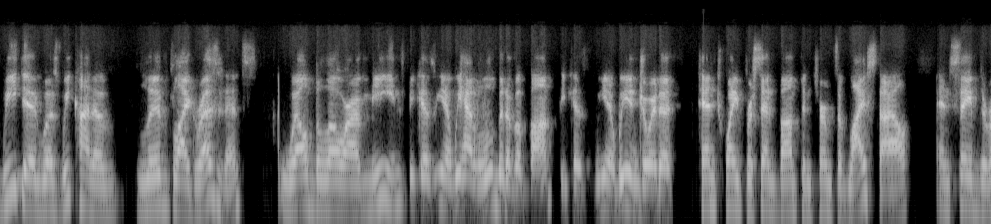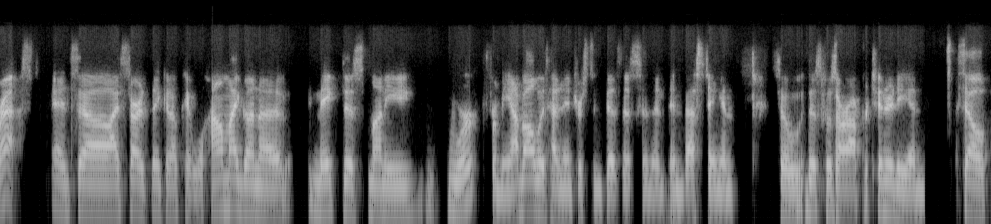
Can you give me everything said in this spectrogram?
we did was we kind of lived like residents, well below our means because you know we had a little bit of a bump because you know we enjoyed a 10 20% bump in terms of lifestyle and save the rest. And so I started thinking, okay, well, how am I going to make this money work for me? I've always had an interest in business and in investing. And so this was our opportunity. And so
